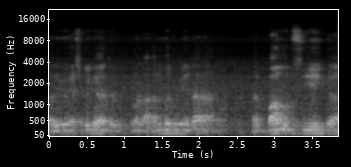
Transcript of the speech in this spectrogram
మరియు ఎస్పీ గారు వాళ్ళ అనుమతి మీద పామూరు సిఐగా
